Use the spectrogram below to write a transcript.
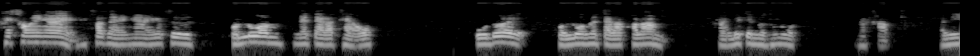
ให้เข้าง่ายๆเข้าใจง่ายก็คือ ผลรวมในแต่ละแถว คูณด้วยผลรวมในแต่ละคอลัมน์ หารด้วยจำนวนทั้งหมดนะครับ อันนี้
